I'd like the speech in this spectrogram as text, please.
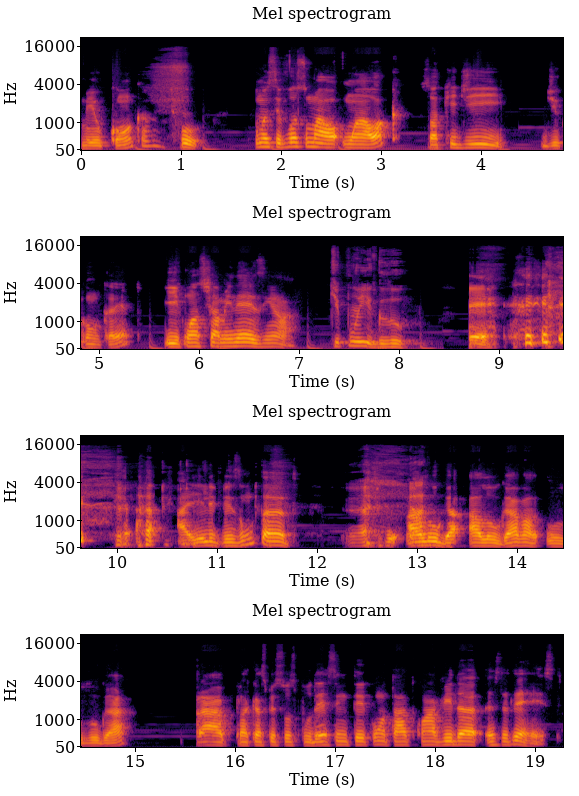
meio côncava, tipo, como se fosse uma, uma oca, só que de, de concreto, e com as chaminézinhas lá. Tipo um iglu. Aí ele fez um tanto. Tipo, aluga, alugava o lugar para que as pessoas pudessem ter contato com a vida extraterrestre.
